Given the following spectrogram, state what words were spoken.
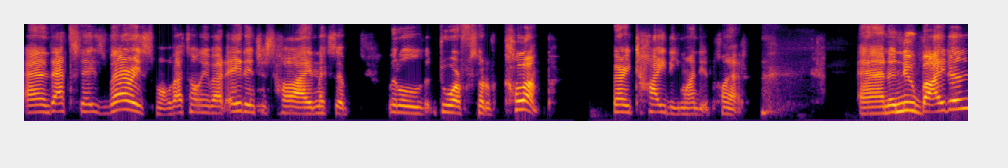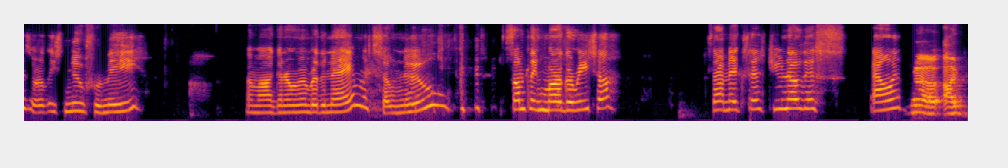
and that stays very small. That's only about eight inches high and makes a little dwarf sort of clump, very tidy-minded plant. And a new Bidens, or at least new for me. Am I going to remember the name? It's so new. Something Margarita. Does that make sense? Do you know this, Alan? No, I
